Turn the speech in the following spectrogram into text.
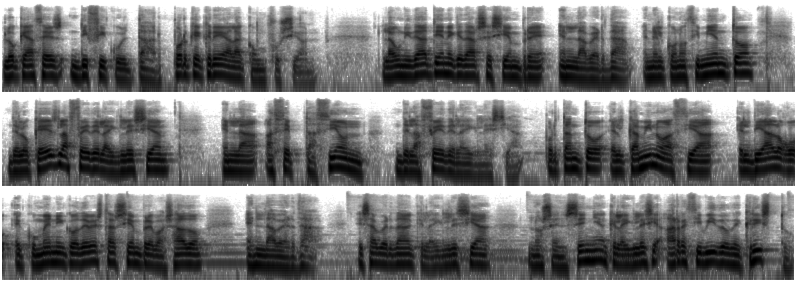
lo que hace es dificultar, porque crea la confusión. La unidad tiene que darse siempre en la verdad, en el conocimiento de lo que es la fe de la Iglesia en la aceptación de la fe de la Iglesia. Por tanto, el camino hacia el diálogo ecuménico debe estar siempre basado en la verdad, esa verdad que la Iglesia nos enseña, que la Iglesia ha recibido de Cristo,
